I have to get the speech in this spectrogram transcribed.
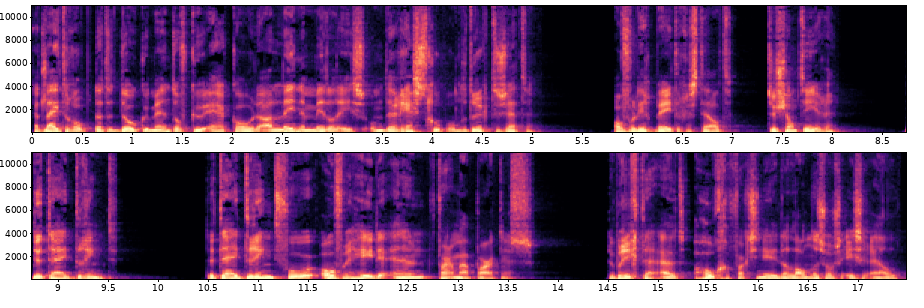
Het lijkt erop dat het document of QR-code alleen een middel is om de restgroep onder druk te zetten. Of wellicht beter gesteld, te chanteren. De tijd dringt. De tijd dringt voor overheden en hun farmapartners. De berichten uit hooggevaccineerde landen zoals Israël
